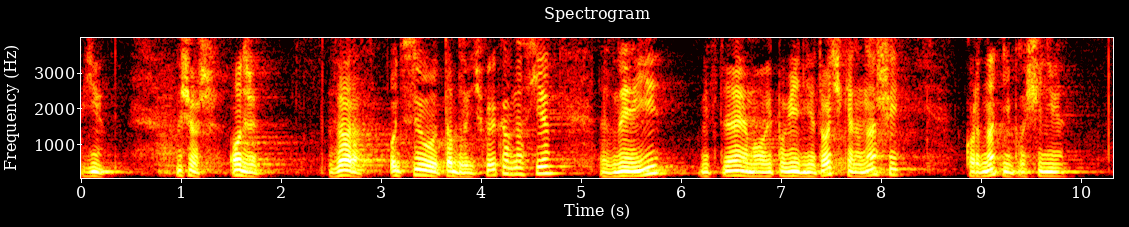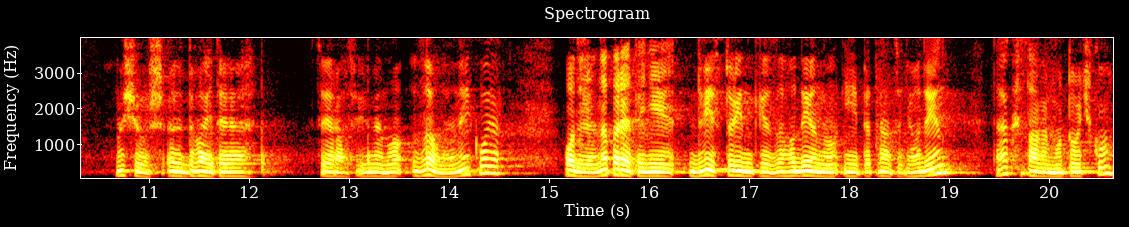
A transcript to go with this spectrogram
Є. Ну що ж, отже, зараз оцю табличку, яка в нас є, з неї відставляємо відповідні точки на нашій координатній площині. Ну що ж, е, давайте в цей раз візьмемо зелений колір. Отже, на перетині дві сторінки за годину і 15 годин. Так, ставимо точку.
